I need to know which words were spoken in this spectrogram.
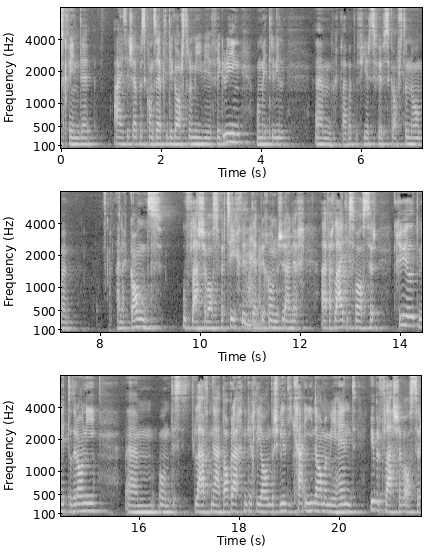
zu finden. Eins ist eben das Konzept in der Gastronomie wie für Green, wo mittlerweile, ähm, ich glaube, etwa 40, 50 Gastronomen eigentlich ganz auf Flaschenwasser verzichtet. Ja, dort bekommst du eigentlich einfach Leitungswasser gekühlt, mit oder ohne. Ähm, und es läuft dann die Abrechnung ein bisschen anders, weil die keine Einnahmen mehr haben über Flaschenwasser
